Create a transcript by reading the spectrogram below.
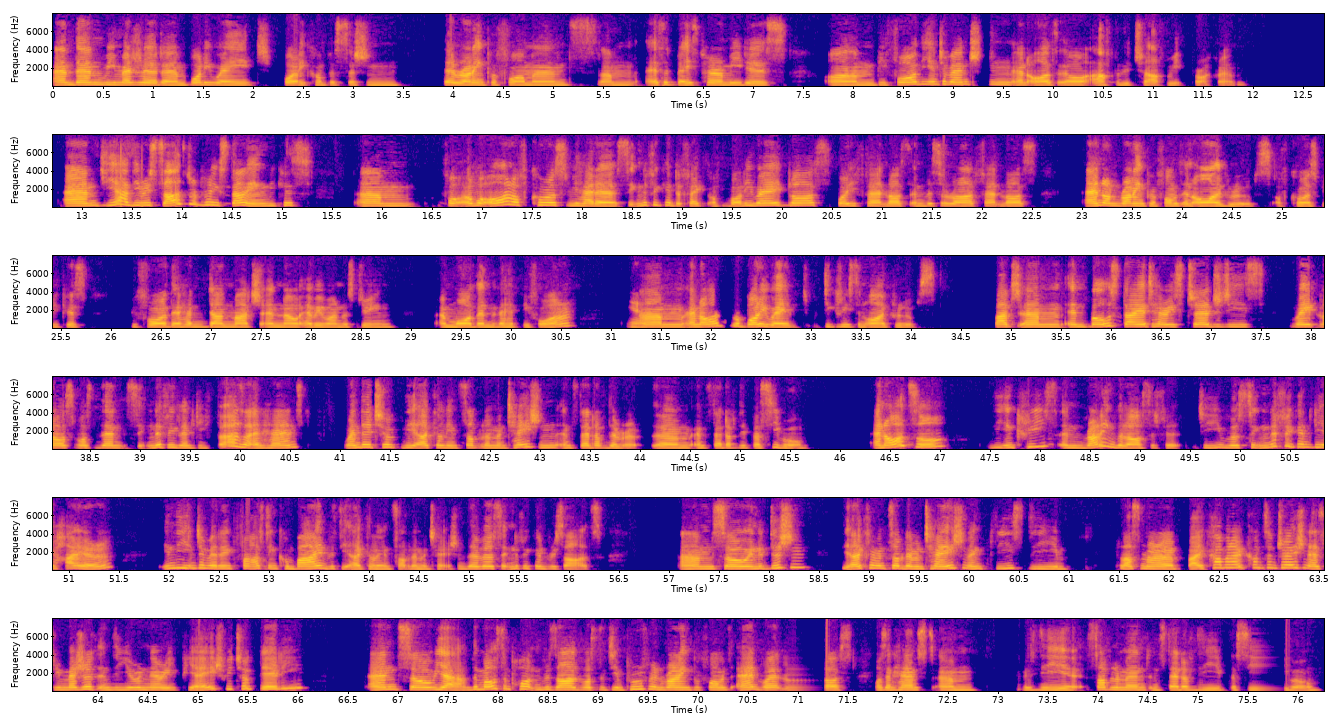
And then we measured um, body weight, body composition, their running performance, some acid base parameters um, before the intervention and also after the 12 week program. And yeah, the results were pretty stunning because um, for overall, of course, we had a significant effect of body weight loss, body fat loss, and visceral fat loss, and on running performance in all groups, of course, because before they hadn't done much and now everyone was doing uh, more than they had before. Yeah. Um, and also body weight decreased in all groups. But um, in both dietary strategies, weight loss was then significantly further enhanced when they took the alkaline supplementation instead of the um, instead of the placebo. And also, the increase in running velocity was significantly higher in the intermittent fasting combined with the alkaline supplementation. There were significant results. Um, so, in addition, the alkaline supplementation increased the plasma bicarbonate concentration as we measured in the urinary pH we took daily. And so, yeah, the most important result was that the improvement in running performance and weight loss was enhanced um, with the supplement instead of the placebo.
